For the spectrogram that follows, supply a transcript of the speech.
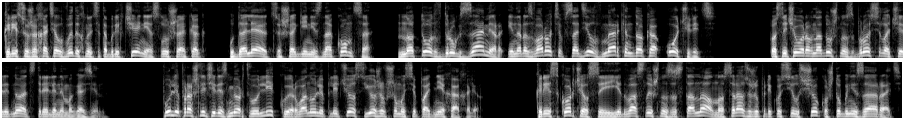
Крис уже хотел выдохнуть от облегчения, слушая, как удаляются шаги незнакомца, но тот вдруг замер и на развороте всадил в Меркендока очередь, после чего равнодушно сбросил очередной отстрелянный магазин. Пули прошли через мертвую ликку и рванули плечо съежившемуся под ней хахалю. Крис скорчился и едва слышно застонал, но сразу же прикусил щеку, чтобы не заорать.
